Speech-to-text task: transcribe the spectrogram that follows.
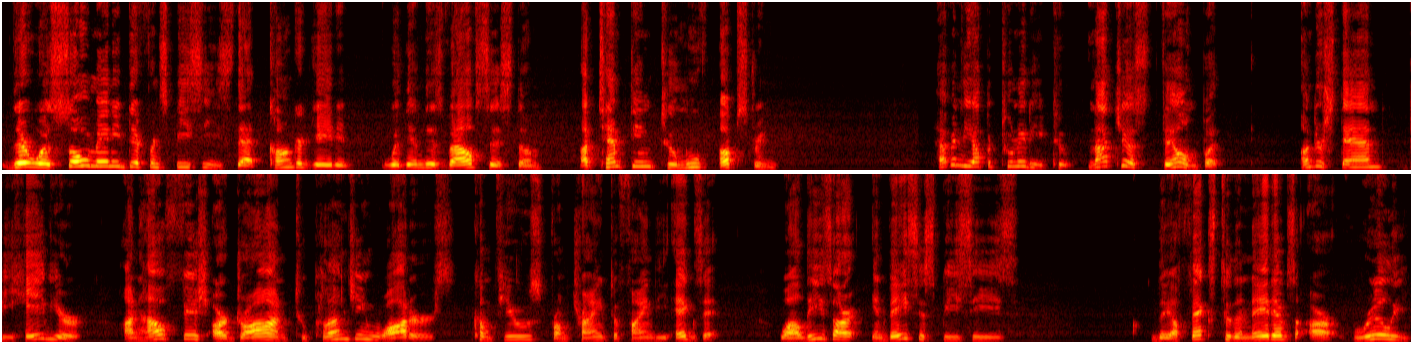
There was so many different species that congregated within this valve system attempting to move upstream. Having the opportunity to not just film but understand behavior on how fish are drawn to plunging waters confused from trying to find the exit. While these are invasive species, the effects to the natives are really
